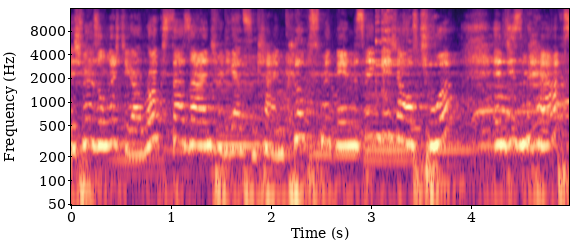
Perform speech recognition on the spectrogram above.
Ich will so ein richtiger Rockstar sein, ich will die ganzen kleinen Clubs mitnehmen, deswegen gehe ich auch auf Tour in diesem Herbst.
